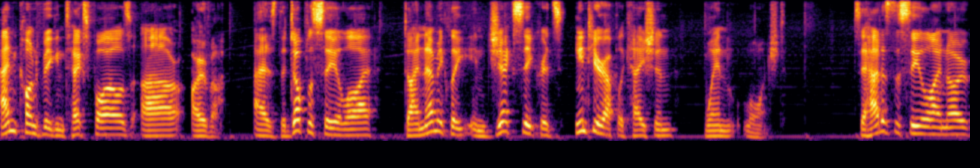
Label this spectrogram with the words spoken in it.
and configuring text files are over, as the Doppler CLI dynamically inject secrets into your application when launched. So how does the CLI know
